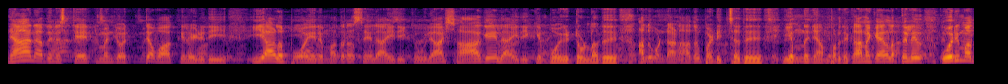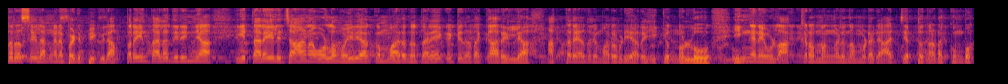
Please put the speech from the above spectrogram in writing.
ഞാൻ അതിന് സ്റ്റേറ്റ്മെന്റ് ഒറ്റ വാക്കിൽ എഴുതി ഇയാൾ പോയൊരു മദ്രസയിലായിരിക്കൂല ആ ശാഖയിലായിരിക്കും പോയിട്ടുള്ളത്. അതുകൊണ്ടാണ് അത് പഠിച്ചത് എന്ന് ഞാൻ പറഞ്ഞു. കാരണം കേരളത്തിൽ ഒരു മദ്രസയിൽ അങ്ങനെ പഠിപ്പിക്കില്ല അത്രയും തലതിരിഞ്ഞ ഈ തലയിൽ ചാണകമുള്ള മൊയിലാക്കന്മാരെന്ന് തലയെ കെട്ടി നടക്കാറില്ല. അത്രേ അതിന് മറുപടി അർഹിക്കുന്നുള്ളൂ. ഇങ്ങനെയുള്ള അക്രമങ്ങൾ നമ്മുടെ രാജ്യത്ത് നടക്കുമ്പോൾ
